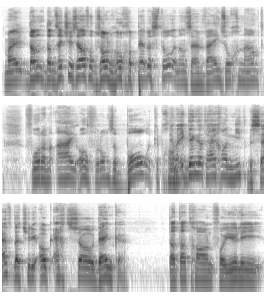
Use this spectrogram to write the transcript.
Maar dan, dan zet je jezelf op zo'n hoge pedestal en dan zijn wij zogenaamd voor een aai over onze bol. Ik heb Ja, gewoon... maar ik denk dat hij gewoon niet beseft dat jullie ook echt zo denken. Dat dat gewoon voor jullie...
